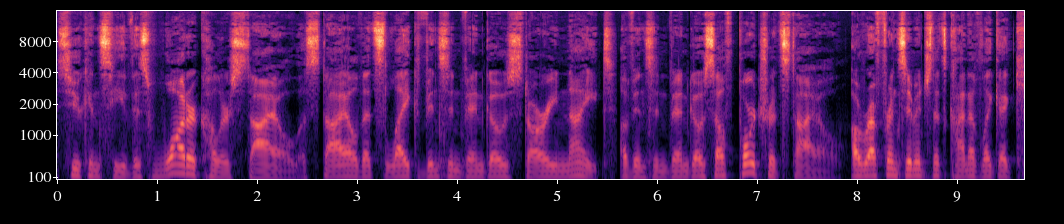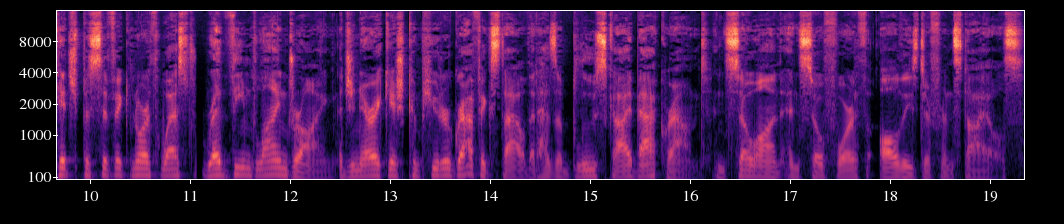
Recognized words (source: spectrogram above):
So you can see this watercolor style, a style that's like Vincent van Gogh's Starry Night, a Vincent van Gogh self portrait style, a reference image that's kind of like a kitsch Pacific Northwest red themed line drawing, a generic ish computer graphic style that has a blue sky background, and so on and so forth, all these different styles.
